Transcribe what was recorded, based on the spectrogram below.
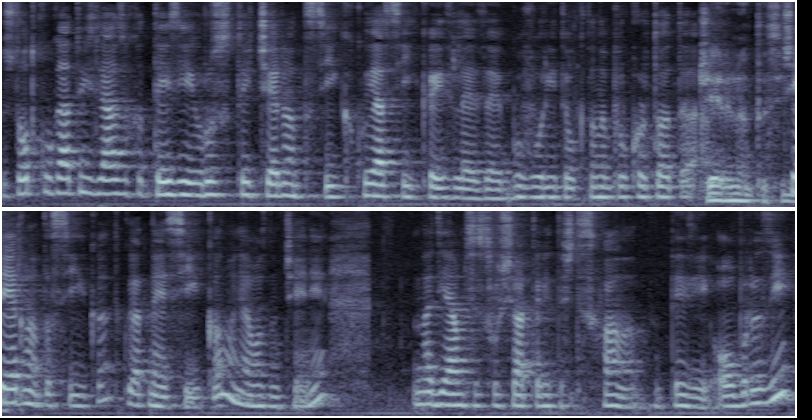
Защото когато излязоха тези русата и черната сийка, коя сийка излезе, говорителката на прокуратурата? Черната сийка. Черната сийка, която не е сийка, но няма значение надявам се слушателите ще схванат на тези образи.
